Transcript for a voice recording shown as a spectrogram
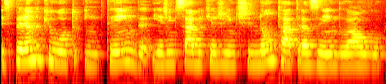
esperando que o outro entenda, e a gente sabe que a gente não tá trazendo algo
